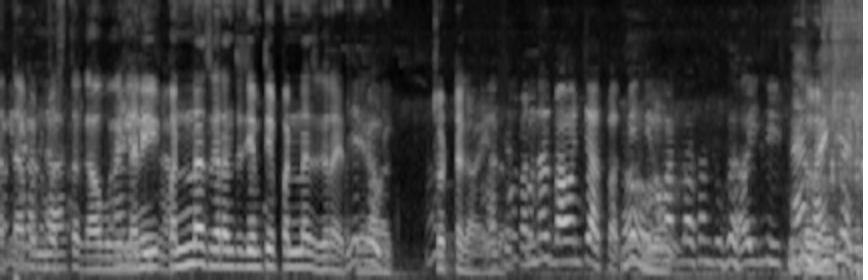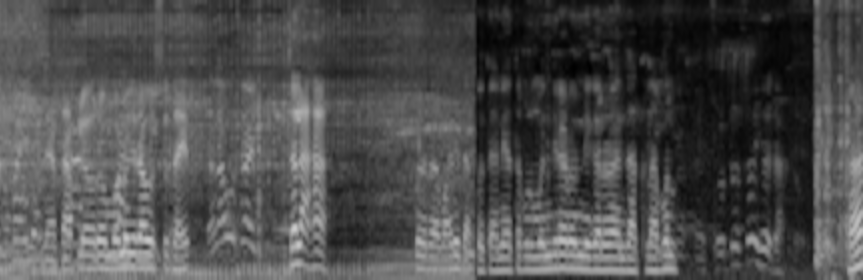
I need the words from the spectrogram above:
आता आपण मस्त गाव बघितलं आणि पन्नास घरांचं जेमते पन्नास घर आहेत गावात. छोट्ट गाव आहे. एकदम. पन्नास बावनच्या आसपास. मी नाही. माहिती आहे. आणि आता आपल्यावर मनोज राऊत सुद्धा आहेत. चला हा. तर वाडी दाखवते आणि आता आपण मंदिराकडून निघालो आणि जाताना आपण हा?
